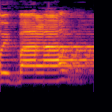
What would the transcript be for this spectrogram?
We ball out.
